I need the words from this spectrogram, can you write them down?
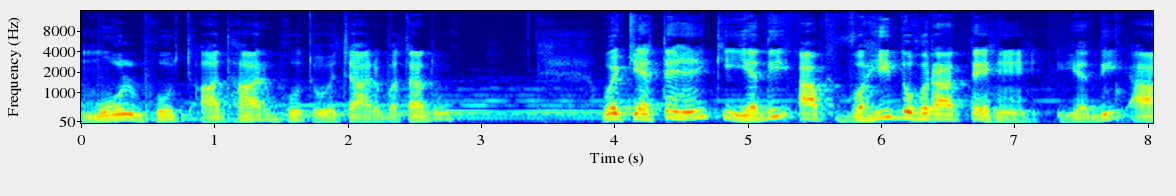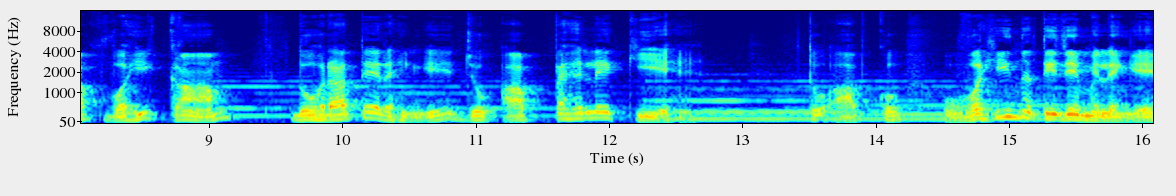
मूलभूत, आधारभूत विचार बता दूँ। वह कहते हैं कि यदि आप वही दोहराते हैं, यदि आप वही काम दोहराते रहेंगे जो आप पहले किए हैं तो आपको वही नतीजे मिलेंगे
